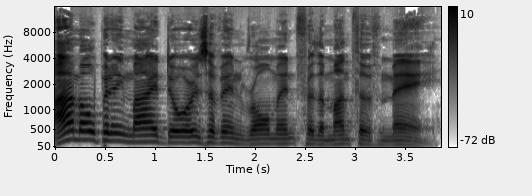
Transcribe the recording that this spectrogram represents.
I'm opening my doors of enrollment for the month of May.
